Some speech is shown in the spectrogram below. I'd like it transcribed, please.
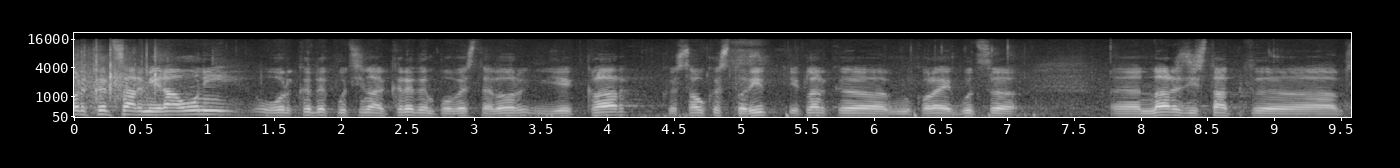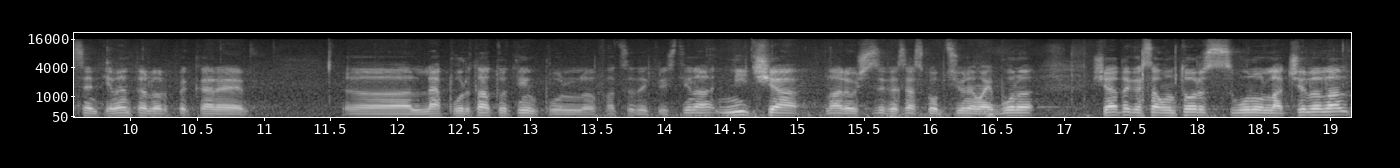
Oricât s-ar mira unii, oricât de puțin ar crede în povestea lor, e clar că s-au căsătorit, e clar că Nicolae Guță n-a rezistat uh, sentimentelor pe care uh, le-a purtat tot timpul față de Cristina, nici ea n-a reușit să găsească o opțiune mai bună și iată că s-au întors unul la celălalt,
